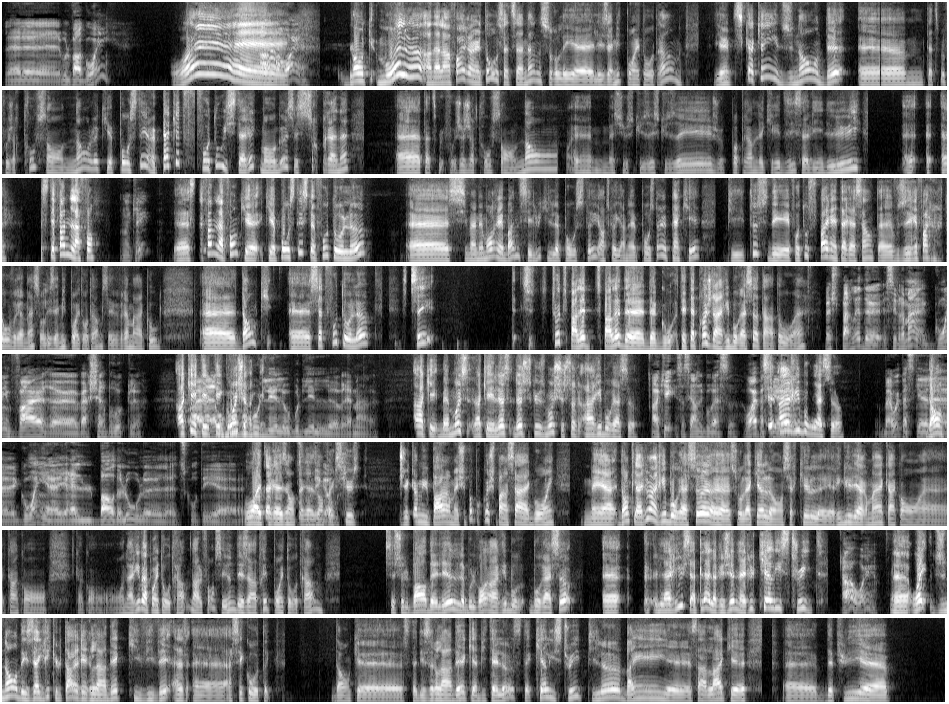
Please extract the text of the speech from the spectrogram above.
Le, le- le boulevard Gouin? Ouais! Ah, ouais! Donc, moi, là, en allant faire un tour cette semaine sur les, euh, les amis de Pointe-aux-Trembles, il y a un petit coquin du nom de. Euh, t'as un petit peu, faut que je retrouve son nom, là, qui a posté un paquet de photos historiques, mon gars, c'est surprenant. Euh, t'as un petit peu, faut juste que je retrouve son nom. Euh, monsieur, excusez, excusez, je veux pas prendre le crédit, ça vient de lui. Euh, Stéphane Lafont. OK. Euh, Stéphane Lafont qui a, posté cette photo-là. Euh, si ma mémoire est bonne, c'est lui qui l'a posté. En tout cas, il en a posté un paquet. Puis tous des photos super intéressantes. Euh, vous irez faire un tour vraiment sur les amis de Pointe-aux-Trembles. C'est vraiment cool. Donc, cette photo-là, c'est. toi, tu parlais, tu parlais de. de tu étais proche d'Henri Bourassa tantôt, hein? Ben, je parlais de. C'est vraiment Gouin vers, vers Sherbrooke, là. Ok, À- t'es à- t'es au, bout, Gouin. au bout de l'île, au bout de l'île, vraiment. Ok, ben moi, ok, là, là excuse-moi, je suis sur Henri Bourassa. Ok, ça c'est Henri Bourassa. Ouais, parce C'est que. Henri Bourassa. Ben oui, parce que Donc- le Gouin, euh, il y aurait le bord de l'eau, du côté. euh, Ouais, t'as raison, t'as raison. Fait excuse. J'ai comme eu peur, mais je sais pas pourquoi je pensais à Gouin. Mais euh, donc, la rue Henri Bourassa, euh, sur laquelle on circule euh, régulièrement quand on, euh, quand on, quand on, on arrive à Pointe-aux-Trembles, dans le fond, c'est une des entrées de Pointe-aux-Trembles. C'est sur le bord de l'île, le boulevard Henri Bour- Bourassa. La rue s'appelait à l'origine la rue Kelly Street. Ah. Euh, oui, du nom des agriculteurs irlandais qui vivaient à, à- à ses côtés. Donc, euh, c'était des Irlandais qui habitaient là. C'était Kelly Street. Puis là, ben, euh, ça a l'air que euh, depuis.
